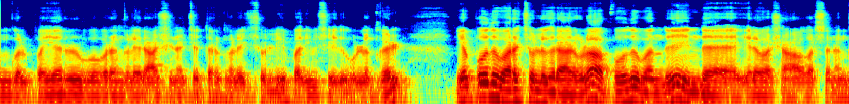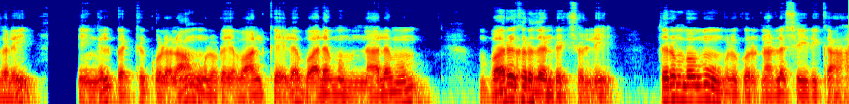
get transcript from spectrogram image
உங்கள் பெயர் விவரங்களை ராசி நட்சத்திரங்களை சொல்லி பதிவு செய்து கொள்ளுங்கள். எப்போது வர சொல்லுகிறார்களோ அப்போது வந்து இந்த இலவச ஆகர்ஷணங்களை நீங்கள் பெற்றுக்கொள்ளலாம் உங்களுடைய வாழ்க்கையில் வளமும் நலமும் வருகிறது என்று சொல்லி திரும்பவும் உங்களுக்கு ஒரு நல்ல செய்திக்காக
